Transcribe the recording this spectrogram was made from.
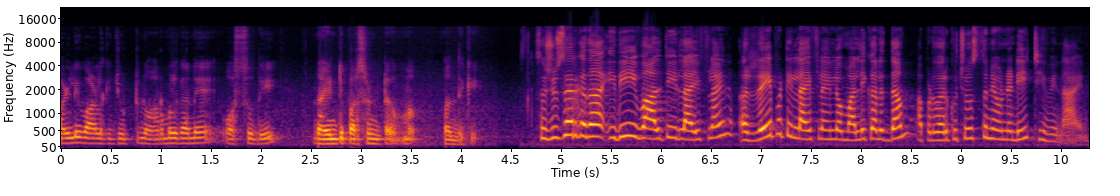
మళ్ళీ వాళ్ళకి జుట్టు నార్మల్గానే వస్తుంది నైంటీ పర్సెంట్ మందికి. సో చూసారు కదా ఇది వాళ్ళ లైఫ్ లైన్ రేపటి లైఫ్ లైన్లో మళ్ళీ కలుద్దాం. అప్పటి వరకు చూస్తూనే ఉండండి టీవీ నైన్.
